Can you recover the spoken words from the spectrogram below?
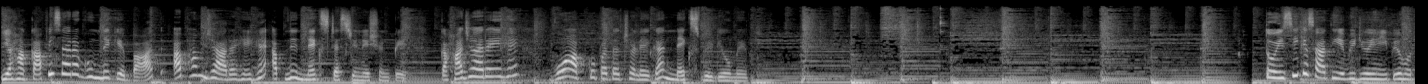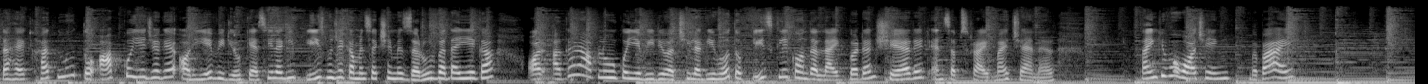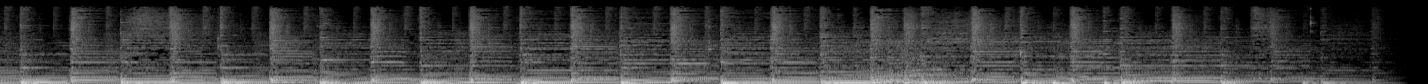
यहाँ काफ़ी सारा घूमने के बाद अब हम जा रहे हैं अपने नेक्स्ट डेस्टिनेशन पे। कहाँ जा रहे हैं? वो आपको पता चलेगा नेक्स्ट वीडियो में। तो इसी के साथ ये वीडियो यहीं पे होता है खत्म। तो आपको ये जगह और ये वीडियो कैसी लगी प्लीज़ मुझे कमेंट सेक्शन में ज़रूर बताइएगा। और अगर आप लोगों को ये वीडियो अच्छी लगी हो तो please click on the like button share it and subscribe my channel thank you for watching bye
